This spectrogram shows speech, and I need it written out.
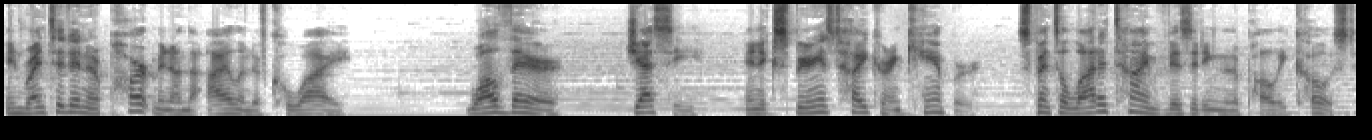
and rented an apartment on the island of Kauai. While there, Jesse, an experienced hiker and camper, spent a lot of time visiting the Na Pali coast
